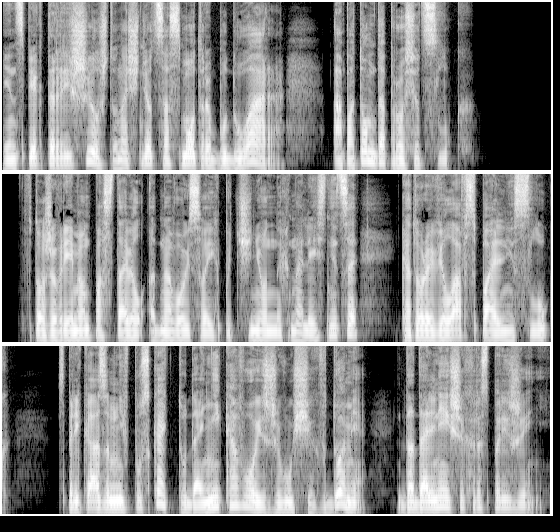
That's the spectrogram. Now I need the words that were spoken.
Инспектор решил, что начнет с осмотра будуара, а потом допросит слуг. В то же время он поставил одного из своих подчиненных на лестнице — которая вела в спальне слуг, с приказом не впускать туда никого из живущих в доме до дальнейших распоряжений.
